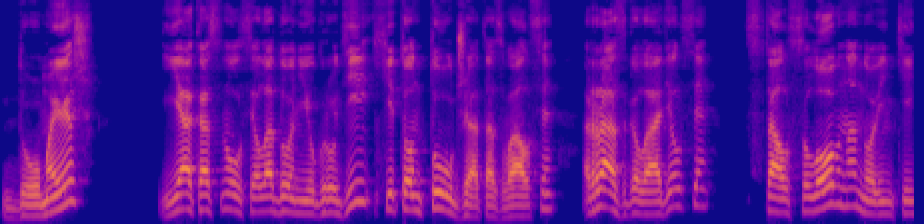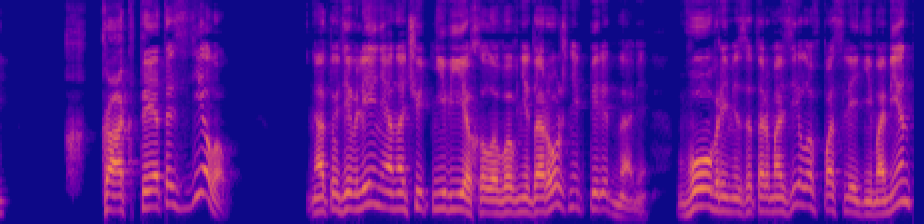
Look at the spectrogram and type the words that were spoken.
Думаешь? Я коснулся ладонью груди, хитон тут же отозвался, разгладился, стал словно новенький. «Как ты это сделал?» От удивления она чуть не въехала во внедорожник перед нами, вовремя затормозила в последний момент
